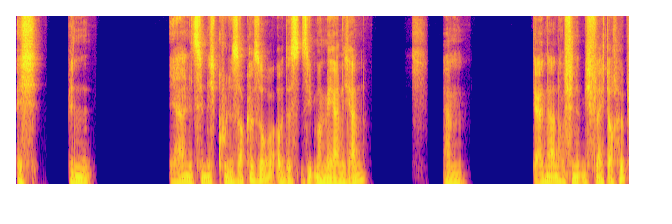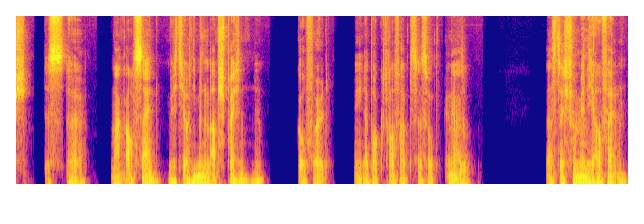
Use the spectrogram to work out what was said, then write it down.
ich bin ja eine ziemlich coole Socke so, aber das sieht man mir ja nicht an. Ähm, der eine oder andere findet mich vielleicht auch hübsch. Das äh, mag auch sein. Möchte ich auch niemandem absprechen. Ne? Go for it. Wenn ihr da Bock drauf habt, ist das so. Ja, also lasst euch von mir nicht aufhalten.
